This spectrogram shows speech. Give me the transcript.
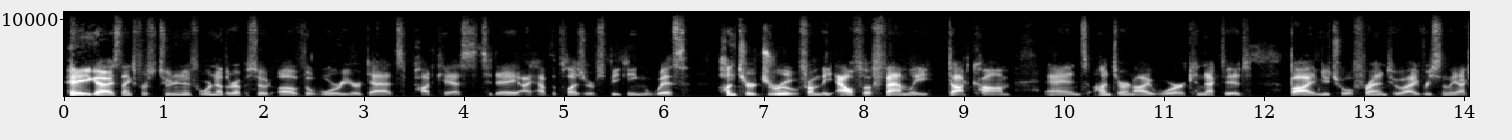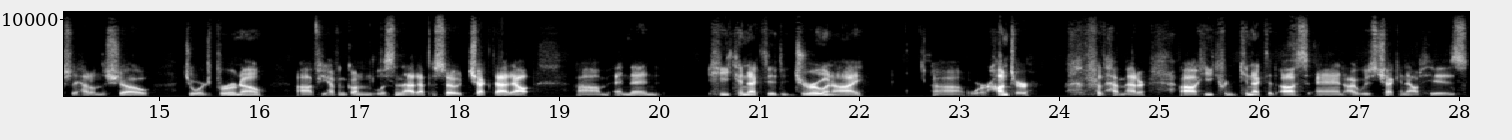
Hey guys, thanks for tuning in for another episode of the Warrior Dads Podcast. Today I have the pleasure of speaking with Hunter Drew from the alphafamily.com. And Hunter and I were connected by a mutual friend who I recently actually had on the show, George Bruno. Uh, if you haven't gone and listened to that episode, check that out. Um, and then he connected Drew and I, uh, or Hunter for that matter. Uh, he connected us, and I was checking out his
